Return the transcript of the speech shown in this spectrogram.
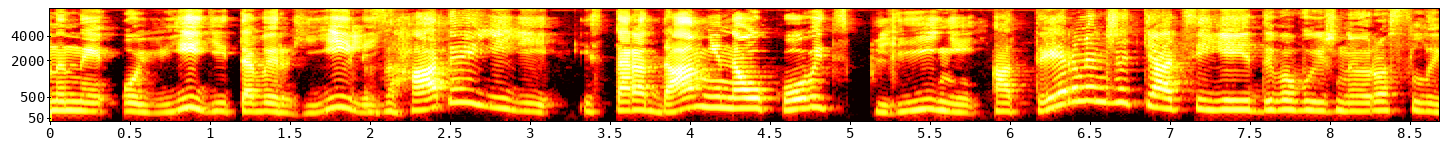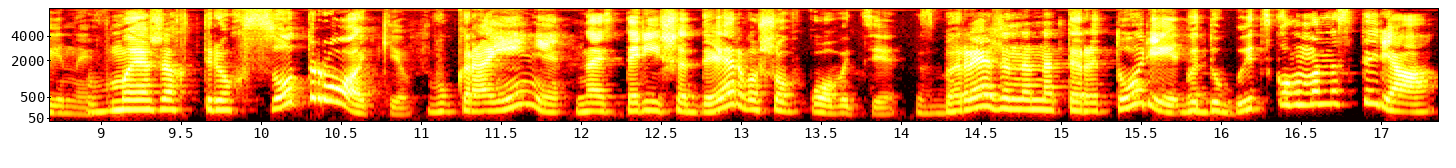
давнини Овідій та Вергілій. Згадує її і стародавній науковець Пліній. А термін життя цієї дивовижної рослини в межах 300 років. В Україні найстаріше дерево шовковиці збережене на території Видубицького монастиря.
